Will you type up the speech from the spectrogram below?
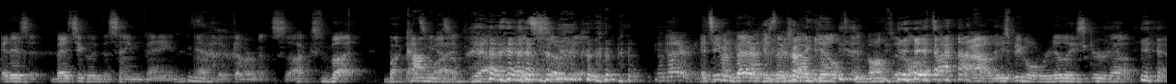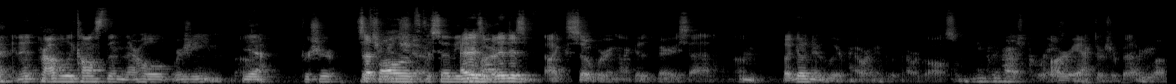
It is basically the same vein. Yeah. Of the government sucks, but but That's communism. why. Yeah, it's so good. The better. it's even better because there's no Right. guilt involved at all. It's like, wow, these people really screwed up, yeah. and it probably cost them their whole regime. Um, yeah, for sure. Such the a fall good of show. the Soviet It is, Empire. it is like sobering. Like it is very sad. Um, But go nuclear power. Nuclear power is awesome. Nuclear power is great. Our reactors are better. love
